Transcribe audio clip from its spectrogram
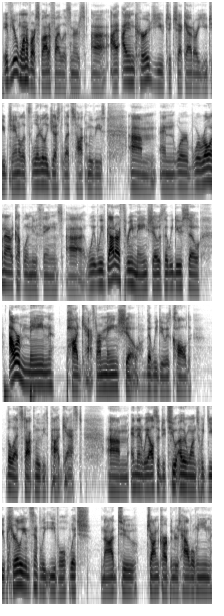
if you're one of our Spotify listeners, uh, I, I encourage you to check out our YouTube channel. It's literally just Let's Talk Movies. Um, and we're we're rolling out a couple of new things. Uh, we we've got our three main shows that we do. So our main podcast, our main show that we do is called the Let's Talk Movies podcast. Um, and then we also do two other ones. We do Purely and Simply Evil, which nod to John Carpenter's Halloween,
